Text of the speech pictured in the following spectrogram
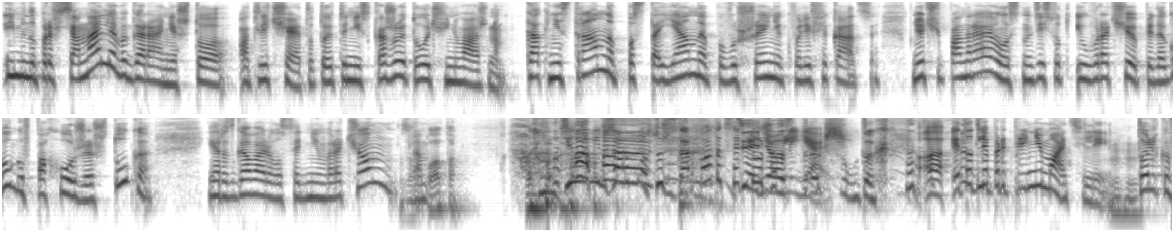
именно профессиональное выгорание, что отличает, а то это не скажу, это очень важно. Как ни странно, постоянное повышение квалификации. Мне очень понравилось, но здесь вот и у врачей, и у педагогов похожая штука. Я разговаривала с одним врачом. Зарплата? Ну, дело не в зарплате. Слушай, зарплата, кстати, День тоже влияет. шуток. А, это для предпринимателей. Угу. Только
